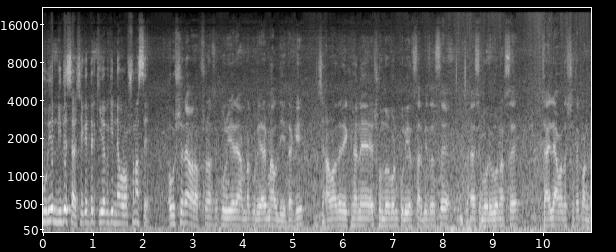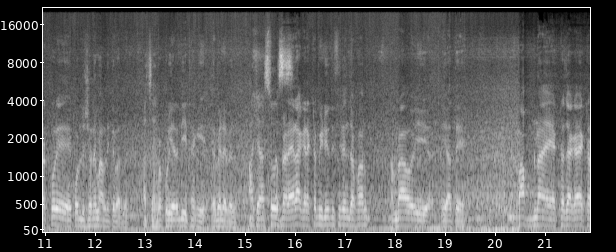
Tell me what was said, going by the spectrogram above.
কুরিয়ার নিতে চায় সেক্ষেত্রে কীভাবে কি নেওয়ার অপশন আছে? অবশ্যই আমার অপশন আছে কুরিয়ারে আমরা কুরিয়ারে মাল দিয়ে থাকি। আচ্ছা। আমাদের এখানে সুন্দরবন কুরিয়ার সার্ভিস আছে আচ্ছা। আছে পরিবহন আছে। চাইলে আমাদের সাথে কন্ট্যাক্ট করে কন্ডিশনে মাল নিতে পারবে। আচ্ছা। আমরা কুরিয়ারে দিয়ে থাকি অ্যাভেলেবেল আচ্ছা আপনার এর আগের একটা ভিডিও দিয়েছিলেন যখন আমরা ওই ইয়াতে পাবনায় একটা জায়গায় একটা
